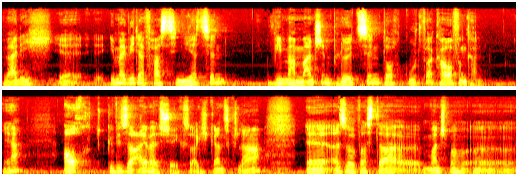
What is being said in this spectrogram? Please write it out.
weil ich äh, immer wieder fasziniert bin, wie man manchen Blödsinn doch gut verkaufen kann. Ja, auch gewisse Eiweißshakes, sage ich ganz klar. Äh, also was da manchmal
